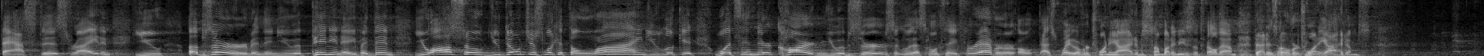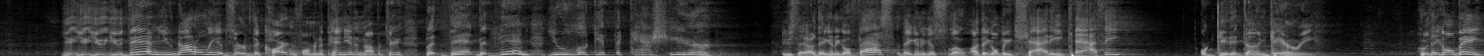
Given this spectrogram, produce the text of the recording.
fastest right and you observe and then you opinionate but then you also you don't just look at the line you look at what's in their cart and you observe so, well, that's going to take forever oh that's way over 20 items somebody needs to tell them that is over 20 items you, you, you then, you not only observe the cart and form an opinion and an opportunity, but then, but then you look at the cashier. You say, are they gonna go fast? Are they gonna go slow? Are they gonna be chatty Kathy or get it done Gary? Who they gonna be?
